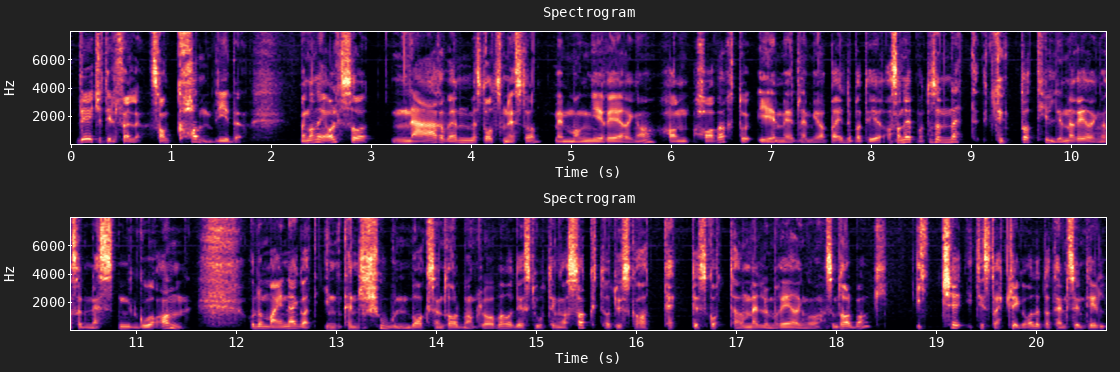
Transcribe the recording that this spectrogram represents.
Det er ikke tilfellet, så han kan bli det. Men han er altså nær venn med statsministeren, med mange i regjeringa. Han har vært og er medlem i Arbeiderpartiet. Altså Han er på en måte så nett knytta til denne regjeringa som det nesten går an. Og Da mener jeg at intensjonen bak sentralbanklova og det Stortinget har sagt, at du skal ha tette skott her mellom regjering og sentralbank, ikke i tilstrekkelig grad er tatt hensyn til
